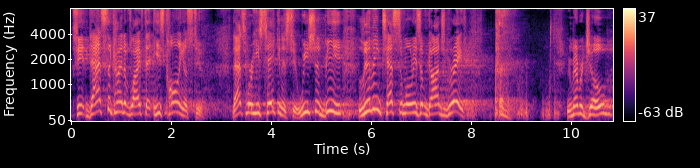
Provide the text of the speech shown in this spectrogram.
See, that's the kind of life that He's calling us to. That's where he's taken us to. We should be living testimonies of God's grace. Remember Job?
